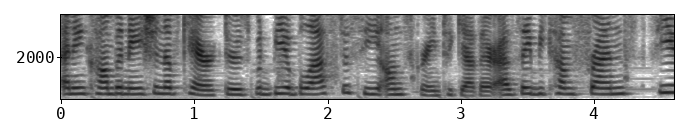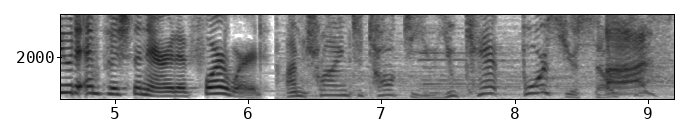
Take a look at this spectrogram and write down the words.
Any combination of characters would be a blast to see on screen together as they become friends, feud, and push the narrative forward. I'm trying to talk to you. You can't force yourself. to- Oz,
